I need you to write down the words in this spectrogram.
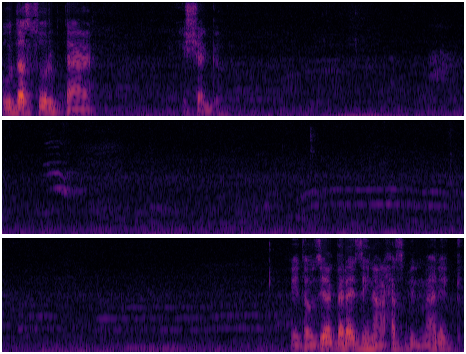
وده السور بتاع الشقة. توزيع البرايز هنا على حسب المالك.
